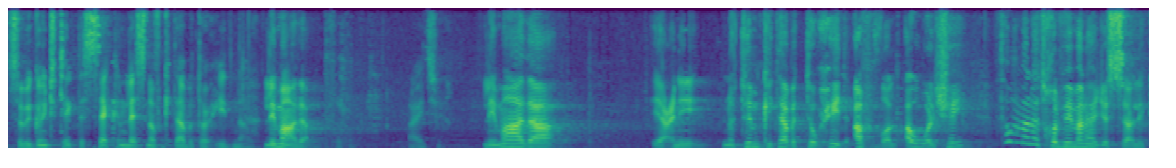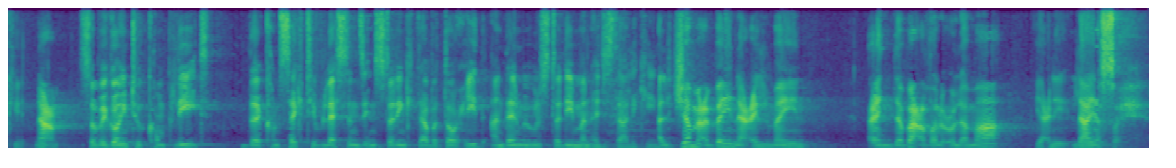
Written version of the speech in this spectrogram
so we're going to take the second lesson of Kitab al-Tawheed now لماذا؟ عايد شيخ لماذا يعني نتم كتاب التوحيد أفضل أول شيء ثم ندخل في منهج السالكين نعم So we're going to complete the consecutive lessons in studying Kitab al-Tawheed and then we will study Manhaj al-Salikin الجمع بين علمين عند بعض العلماء يعني لا يصح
